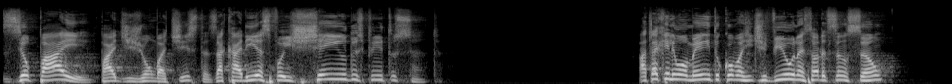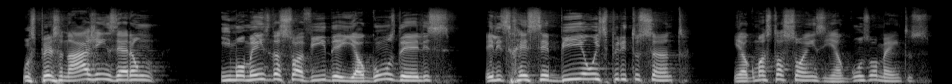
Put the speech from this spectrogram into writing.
seu pai, pai de João Batista, Zacarias, foi cheio do Espírito Santo. Até aquele momento, como a gente viu na história de Sansão, os personagens eram em momentos da sua vida e alguns deles, eles recebiam o Espírito Santo em algumas situações, em alguns momentos,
